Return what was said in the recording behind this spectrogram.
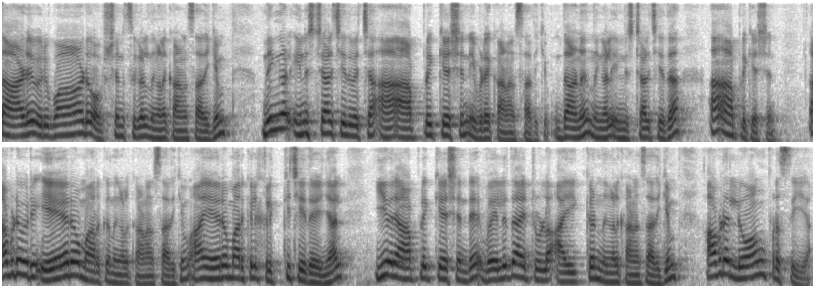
താഴെ ഒരുപാട് ഓപ്ഷൻസുകൾ നിങ്ങൾ കാണാൻ സാധിക്കും. നിങ്ങൾ ഇൻസ്റ്റാൾ ചെയ്ത് വെച്ച ആ ആപ്ലിക്കേഷൻ ഇവിടെ കാണാൻ സാധിക്കും. ഇതാണ് നിങ്ങൾ ഇൻസ്റ്റാൾ ചെയ്ത ആ ആപ്ലിക്കേഷൻ അവിടെ ഒരു ഏരോ മാർക്ക് നിങ്ങൾ കാണാൻ സാധിക്കും. ആ ഏരോ മാർക്കിൽ ക്ലിക്ക് ചെയ്ത് കഴിഞ്ഞാൽ ഈ ഒരു ആപ്ലിക്കേഷന്റെ വലുതായിട്ടുള്ള ഐക്കൺ നിങ്ങൾ കാണാൻ സാധിക്കും. അവിടെ ലോങ് പ്രസ് ചെയ്യുക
